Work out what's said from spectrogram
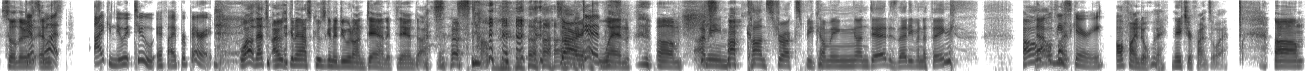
so there's Guess and- what? I can do it too if I prepare it. Well, that's. I was going to ask who's going to do it on Dan if Dan dies. Sorry, did. when? Um, I mean, constructs becoming undead, is that even a thing? I'll, that I'll would be find, scary. I'll find a way. Nature finds a way. Um,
